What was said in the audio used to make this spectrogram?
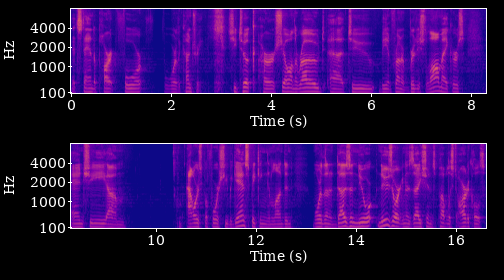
that stand apart for for the country. She took her show on the road uh, to be in front of British lawmakers, and she um, hours before she began speaking in London, more than a dozen new news organizations published articles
